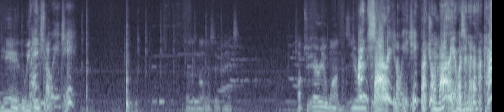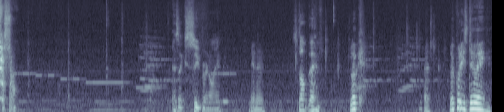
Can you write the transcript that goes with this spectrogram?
Yeah, Luigi. Thanks, Luigi. Doesn't normally say thanks. Up to area one, zero. I'm sorry, Luigi, but your Mario was in another castle. That's like super annoying. You know. Stop them. Look. Look what he's doing.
